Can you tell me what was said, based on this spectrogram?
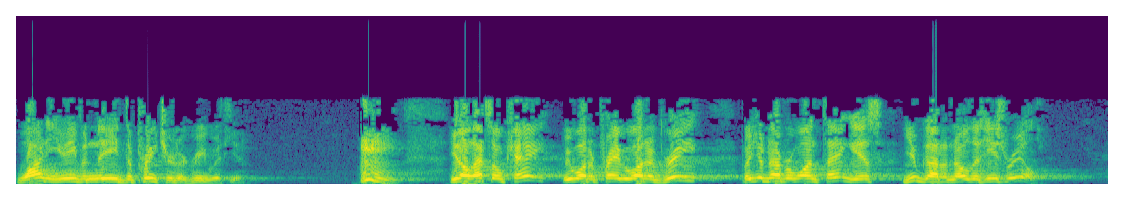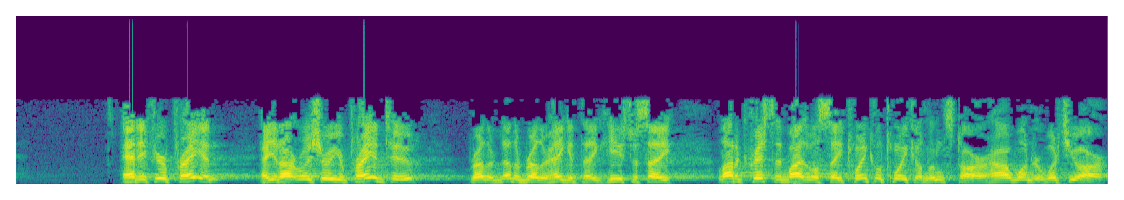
why do you even need the preacher to agree with you? you know, that's okay. We want to pray, we want to agree, but your number one thing is you've got to know that He's real. And if you're praying and you're not really sure you're praying to, brother, another brother Hagin thing, he used to say, a lot of Christians might as well say, twinkle, twinkle, little star, how I wonder what you are.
